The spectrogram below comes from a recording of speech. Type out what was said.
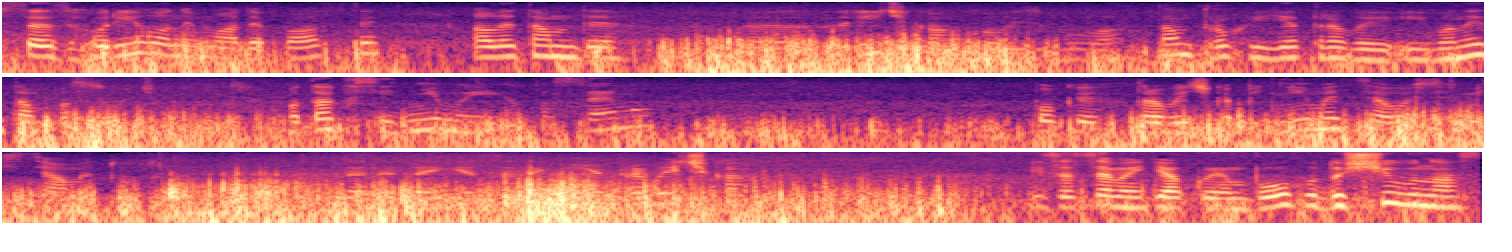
все згоріло, нема де пасти, але там, де е, річка колись була, там трохи є трави і вони там пасуть. Отак всі дні ми їх пасемо, поки травичка підніметься, ось місцями тут, де не дає зеленіє травичка. І за це ми дякуємо Богу. Дощів у нас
